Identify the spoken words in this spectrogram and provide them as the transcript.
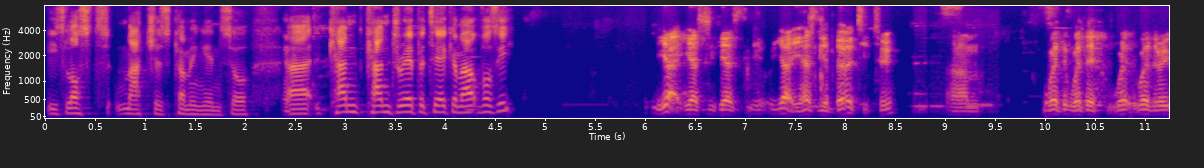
He's lost matches coming in. So, uh, can can Draper take him out, Vozzy? Yeah, yes, he has. Yeah, he has the ability to. Um, whether whether whether he,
